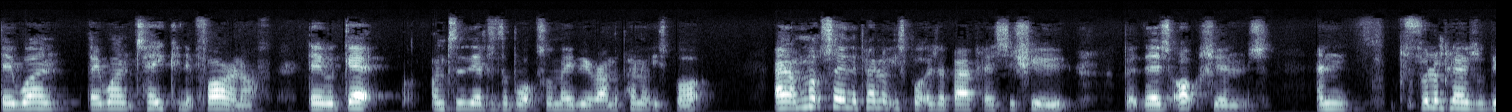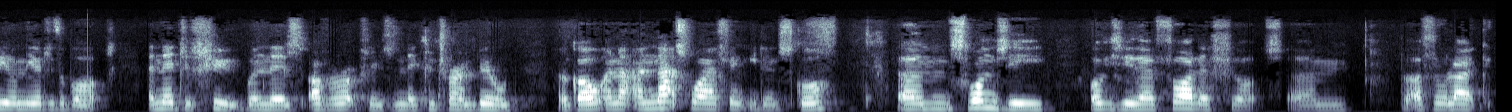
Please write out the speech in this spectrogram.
they weren't they weren't taking it far enough. They would get onto the edge of the box or maybe around the penalty spot, and I'm not saying the penalty spot is a bad place to shoot, but there's options. And Fulham players will be on the edge of the box and they just shoot when there's other options and they can try and build a goal. And and that's why I think he didn't score. Um, Swansea, obviously, they had far less shots. Um, but I feel like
